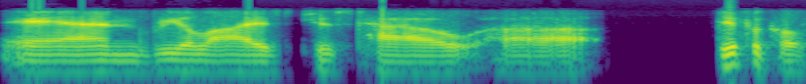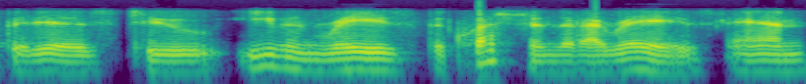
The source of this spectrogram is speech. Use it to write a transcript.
and realized just how uh, difficult it is to even raise the question that I raised. And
